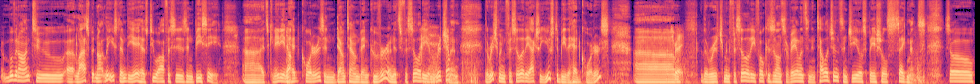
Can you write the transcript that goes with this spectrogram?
Moving on to uh, last but not least, MDA has two offices in BC. Uh, its Canadian yep. headquarters in downtown Vancouver and its facility in Richmond. Yep. The Richmond facility actually used to be the headquarters. Um, right. The Richmond facility focuses on surveillance and intelligence and geospatial segments. So,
